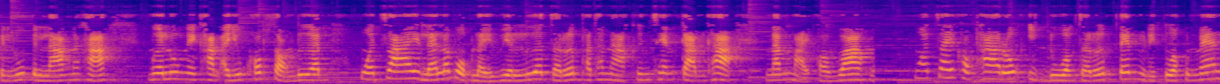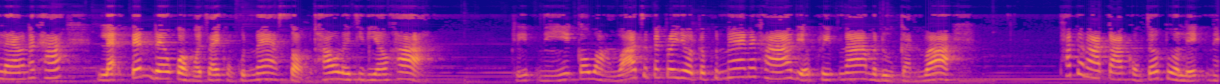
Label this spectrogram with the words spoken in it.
เป็นรูปเป็นร่างนะคะ เมื่อลูกในครรภ์อายุครบ 2 เดือน หัวใจและระบบไหลเวียนเลือดจะเริ่มพัฒนาขึ้นเช่นกันค่ะ นั่นหมายความว่าหัวใจของทารกอีกดวงจะเริ่มเต้นอยู่ในตัวคุณแม่แล้วนะคะ และเต้นเร็วกว่าหัวใจของคุณแม่ 2 เท่าเลยทีเดียวค่ะ คลิปนี้ก็หวังว่าจะเป็นประโยชน์กับคุณแม่นะคะ เดี๋ยวคลิปหน้ามาดูกันว่า พัฒนาการของเจ้าตัวเล็กใน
